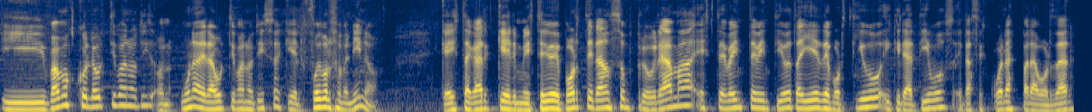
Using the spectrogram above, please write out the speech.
Y vamos con la última noticia, una de las últimas noticias, que el fútbol femenino. Que destacar que el Ministerio de Deporte lanza un programa este 2022 talleres deportivos y creativos en las escuelas para abordar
